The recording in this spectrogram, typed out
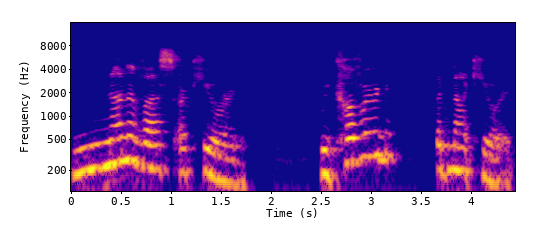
none of us are cured. Recovered, but not cured.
